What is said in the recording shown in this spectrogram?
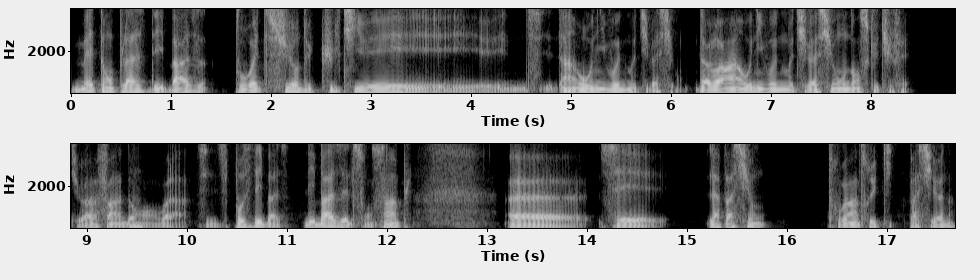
mettre en place des bases pour être sûr de cultiver un haut niveau de motivation, d'avoir un haut niveau de motivation dans ce que tu fais. Tu vois, enfin, dans, mmh. voilà, pose des bases. Les bases, elles sont simples euh, c'est la passion. Trouver un truc qui te passionne.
